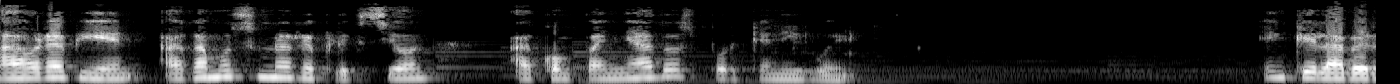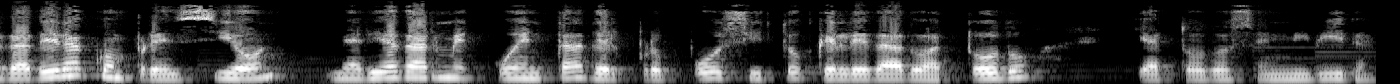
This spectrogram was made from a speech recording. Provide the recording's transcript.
Ahora bien, hagamos una reflexión acompañados por Kenny Wayne, en que la verdadera comprensión me haría darme cuenta del propósito que le he dado a todo y a todos en mi vida.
